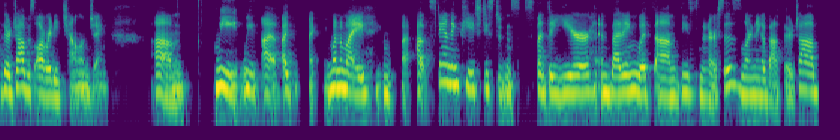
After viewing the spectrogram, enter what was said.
their job is already challenging. Um, we we I, I, one of my outstanding PhD students spent a year embedding with um, these nurses, learning about their job,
